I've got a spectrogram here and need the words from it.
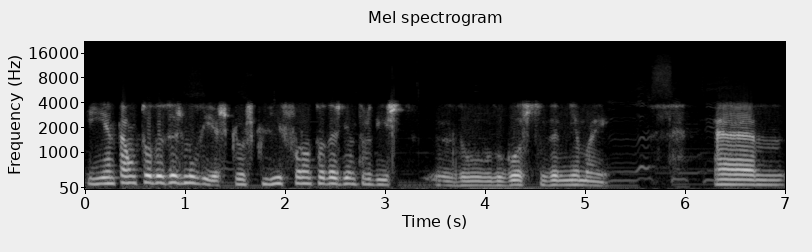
E então todas as melodias que eu escolhi foram todas dentro disto, do, do gosto da minha mãe. Um,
